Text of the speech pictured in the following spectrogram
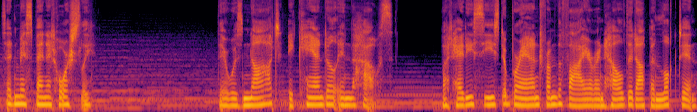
said Miss Bennet hoarsely. There was not a candle in the house, but Hetty seized a brand from the fire and held it up and looked in.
